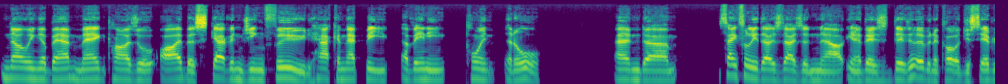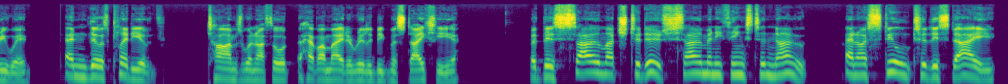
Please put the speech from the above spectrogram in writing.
knowing about magpies or ibis scavenging food? How can that be of any point at all? And um, thankfully, those days are now, you know, there's, there's urban ecologists everywhere. And there was plenty of times when I thought, have I made a really big mistake here? But there's so much to do, so many things to know. And I still, to this day,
